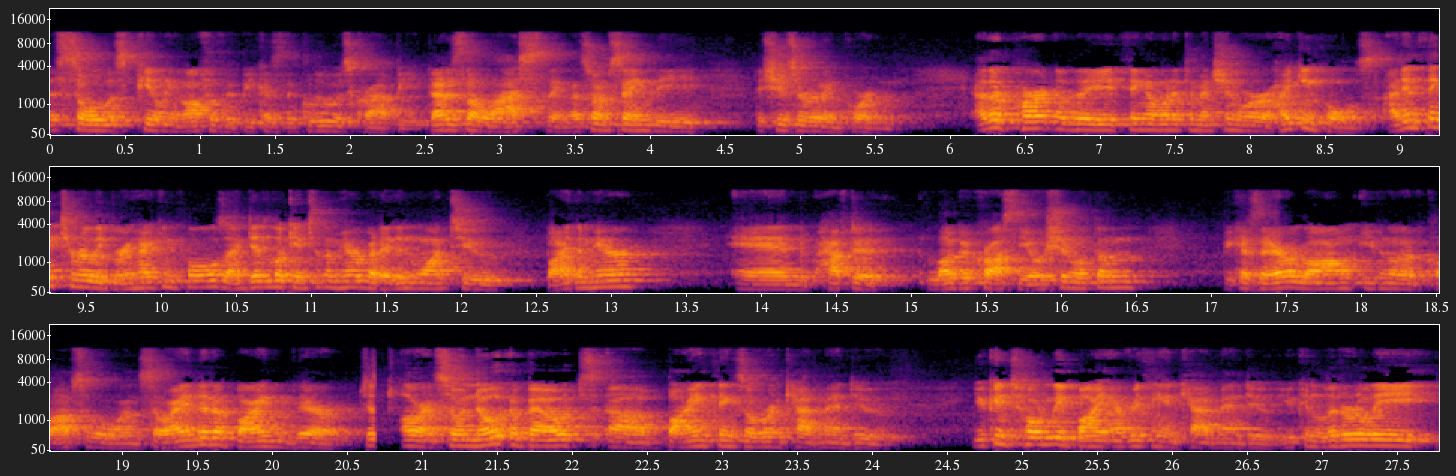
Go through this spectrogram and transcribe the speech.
the sole is peeling off of it because the glue is crappy. That is the last thing. That's why I'm saying the, the shoes are really important. Other part of the thing I wanted to mention were hiking poles. I didn't think to really bring hiking poles. I did look into them here, but I didn't want to buy them here and have to lug across the ocean with them because they are long, even though they have collapsible ones. So I ended up buying them there. Just all right. So a note about uh, buying things over in Kathmandu. You can totally buy everything in Kathmandu. You can literally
